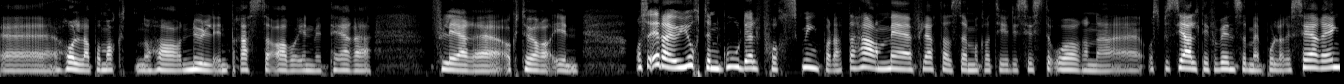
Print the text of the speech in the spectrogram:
eh, holder på makten og har null interesse av å invitere flere aktører inn. Og så er det jo gjort en god del forskning på dette her med flertallsdemokrati de siste årene, og spesielt i forbindelse med polarisering,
